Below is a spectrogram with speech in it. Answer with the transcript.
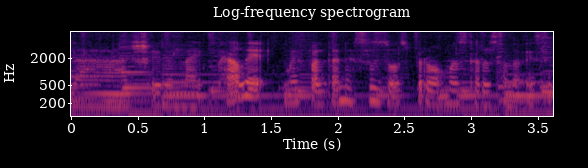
La Shade Light Palette. Me faltan estos dos, pero vamos a estar usando este.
